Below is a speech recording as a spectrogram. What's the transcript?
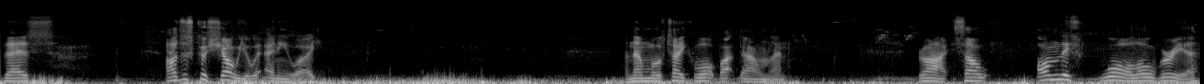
there's I'll just go show you it anyway and then we'll take a walk back down then right so on this wall over here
